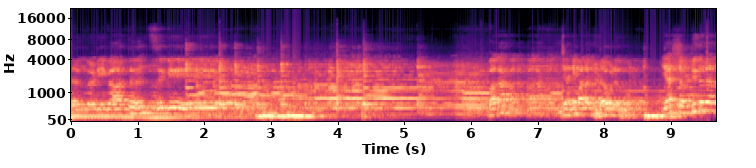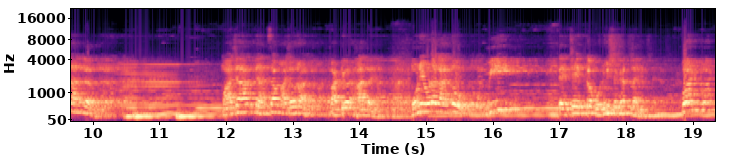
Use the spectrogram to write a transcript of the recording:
रंगडी गातच गे. बघा ज्याने मला घडवलं या शक्तीतूनच आणलं माझ्या त्यांचा माझ्यावर पाठीवर हात आहे. म्हणून एवढं गातो मी त्यांच्या इतका बोलू शकत नाही. पण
